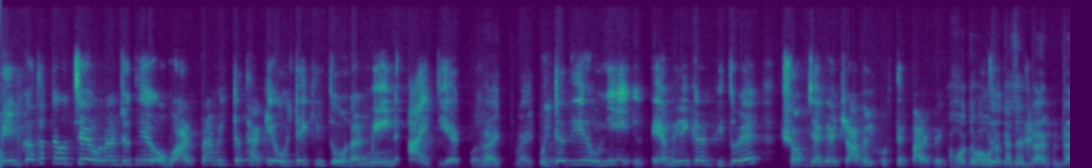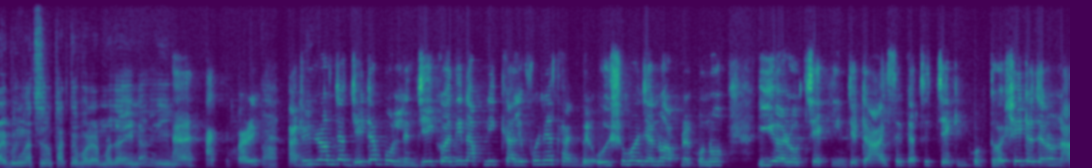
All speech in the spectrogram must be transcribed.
মেইন কথাটা হচ্ছে ওনার যদি ওয়ার্ক পারমিটটা থাকে ওইটাই কিন্তু ওনার মেইন আইডি এখন। রাইট রাইট ওইটা দিয়ে উনি আমেরিকার ভিতরে সব জায়গায় ট্রাভেল করতে পারবেন। হয়তো ওনার কাছে ড্রাইভিং লাইসেন্স থাকতে পারে আমরা জানি না হ্যাঁ থাকতে পারে। হ্যাঁ, অ্যাটর্নি রঞ্জা যেটা বললেন যে কয়দিন আপনি ক্যালিফোর্নিয়া থাকবেন ওই সময় যেন আপনার কোনো ইয়ারও চেক ইন যেটা আইসের কাছে চেক ইন করতে হয় সেটা যেন না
